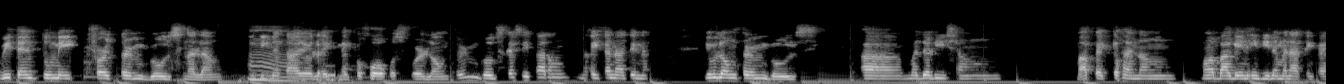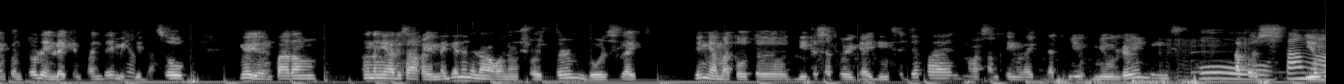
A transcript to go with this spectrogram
we tend to make short-term goals na lang. Hindi na Mm. tayo like nagpo-focus for long-term goals kasi parang nakita natin na yung long-term goals, ah madali siyang maapektuhan ng mga bagay na hindi naman natin kayang kontrolin, like yung pandemic, Yep. di ba? So, ngayon, parang, ang nangyari sa akin, nag na lang ako ng short-term goals, like, yun nga, matuto dito sa tour guiding sa Japan, mga something like that, new, new learnings. Oo, Tapos, tama. yung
